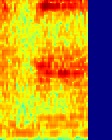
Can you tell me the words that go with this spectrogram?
to make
